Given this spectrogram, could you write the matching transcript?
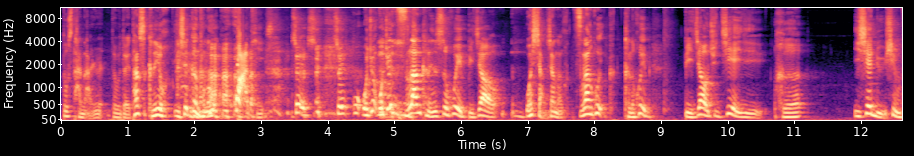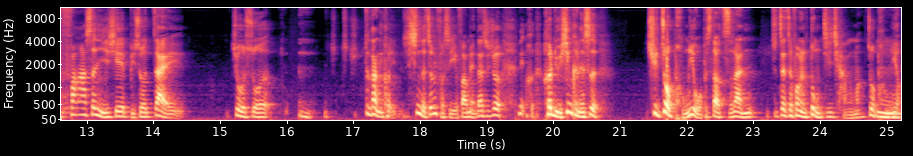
都是谈男人，对不对？他是可能有一些共同的话题，所 以所以，我我觉得我觉得直男可能是会比较我想象的直男会可能会。比较去介意和一些女性发生一些，比如说在，就是说，嗯，就让你可以性的征服是一个方面，但是就你和和女性可能是去做朋友，我不知道直男在这方面动机强吗？做朋友，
